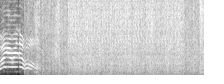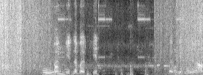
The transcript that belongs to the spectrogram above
Fire in the hole! โอ้ระเบิยดพิษระเบิดพิษระ เบิดพิษนี่ออ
